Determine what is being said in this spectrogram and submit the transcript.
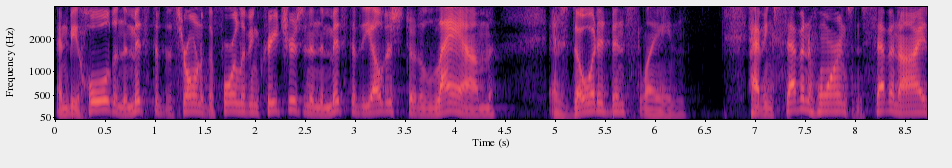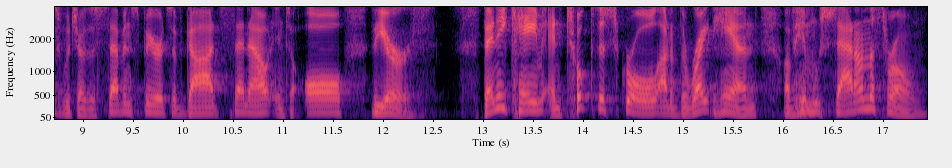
and behold, in the midst of the throne of the four living creatures, and in the midst of the elders, stood a lamb as though it had been slain, having seven horns and seven eyes, which are the seven spirits of God sent out into all the earth. Then he came and took the scroll out of the right hand of him who sat on the throne.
